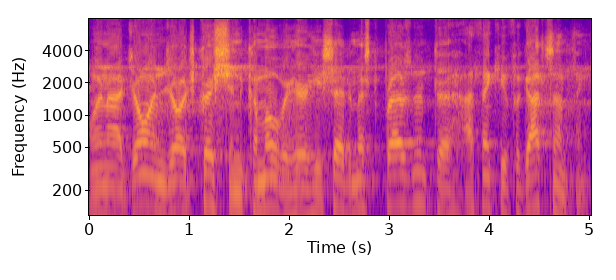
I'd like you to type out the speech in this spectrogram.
When I joined George Christian to come over here, he said to Mr. President, uh, I think you forgot something.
